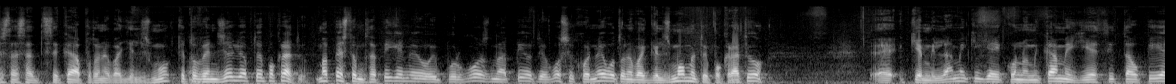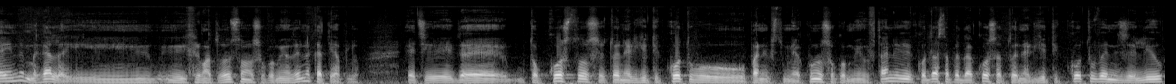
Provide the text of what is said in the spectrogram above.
στα στατιστικά από τον Ευαγγελισμό και το Βενιζέλιο από το Ιπποκράτιο. Μα πέστε μου, θα πήγαινε ο Υπουργός να πει ότι εγώ συγχωνεύω τον Ευαγγελισμό με το Ιπποκράτιο. Ε, και μιλάμε και για οικονομικά μεγέθη τα οποία είναι μεγάλα. Η, η χρηματοδότηση των νοσοκομείων δεν είναι κάτι απλό. Έτσι, ε, το κόστος, το ενεργητικό του Πανεπιστημιακού Νοσοκομείου φτάνει κοντά στα 500. Το ενεργητικό του Βενιζελίου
